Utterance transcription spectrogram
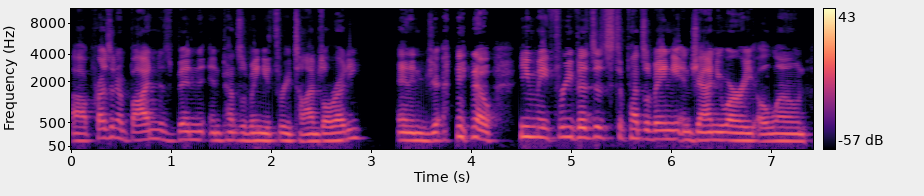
uh, President Biden has been in Pennsylvania three times already. And, in, you know, he made three visits to Pennsylvania in January alone.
